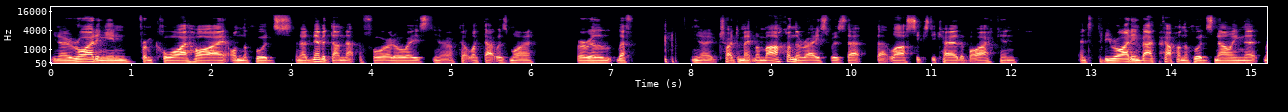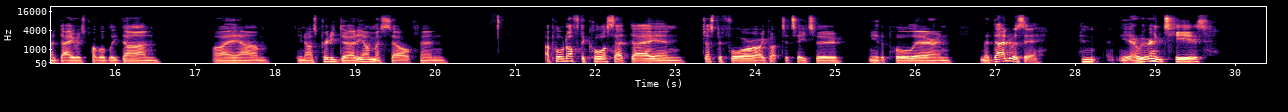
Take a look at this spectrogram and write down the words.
you know, riding in from Kawaihae on the hoods, and I'd never done that before. I'd always, you know, I felt like that was my where I really left you know tried to make my mark on the race was that that last 60k of the bike. And and to be riding back up on the hoods knowing that my day was probably done i um you know i was pretty dirty on myself. And i pulled off the course that day and just before i got to t2 near the pool there and my dad was there. And yeah we were in tears.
